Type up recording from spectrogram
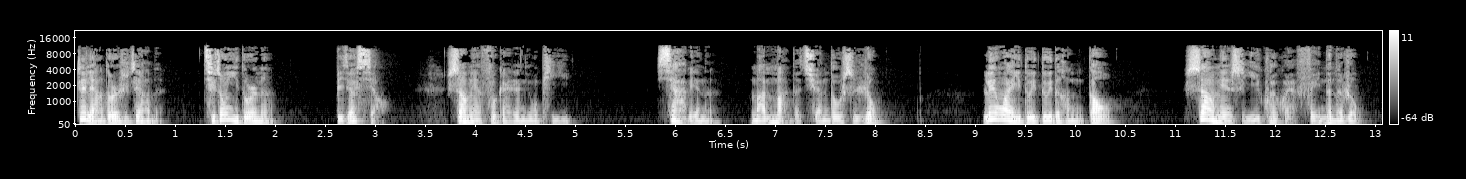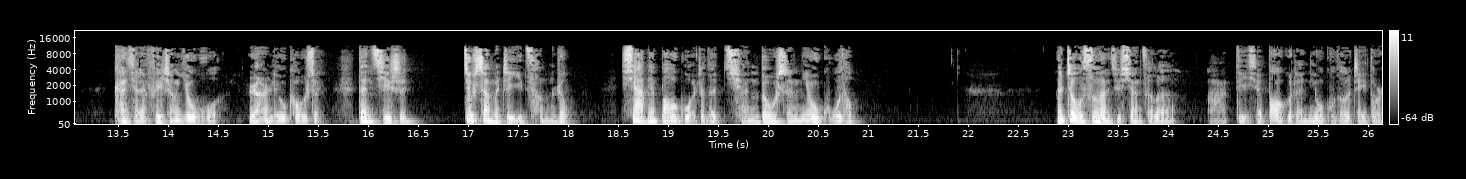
这两堆是这样的：其中一堆呢比较小，上面覆盖着牛皮，下边呢满满的全都是肉；另外一堆堆的很高，上面是一块块肥嫩的肉，看起来非常诱惑。让人流口水，但其实就上面这一层肉，下边包裹着的全都是牛骨头。那宙斯呢，就选择了啊底下包裹着牛骨头的这一对儿，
